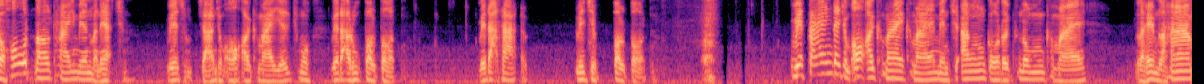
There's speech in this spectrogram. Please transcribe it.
រហូតដល់ថៃមានម្នាក់វាចានចំអកឲ្យខ្មែរយើងឈ្មោះវាដាក់រូបប៉ុលពតវាដាក់ថាវាជាប៉ុលពតវាតែងតែចំអកឲ្យខ្មែរខ្មែរមានឆ្អឹងក៏ដូចភ្នំខ្មែរ លហេមលហាម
